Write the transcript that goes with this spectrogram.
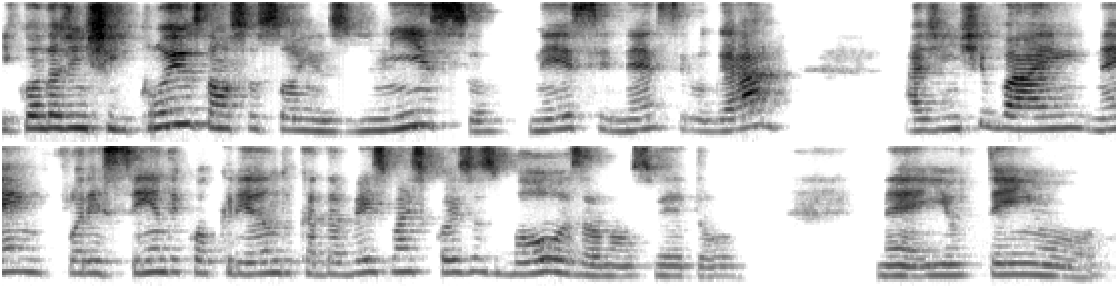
e quando a gente inclui os nossos sonhos nisso, nesse, nesse lugar, a gente vai né, florescendo e co-criando cada vez mais coisas boas ao nosso redor. Né? E eu tenho.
